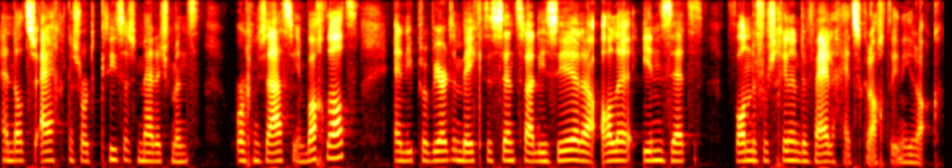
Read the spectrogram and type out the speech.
En dat is eigenlijk een soort crisismanagement organisatie in Bagdad. En die probeert een beetje te centraliseren alle inzet van de verschillende veiligheidskrachten in Irak.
